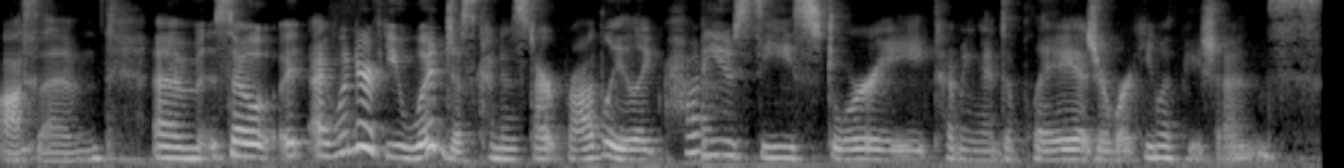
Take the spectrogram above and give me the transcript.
Awesome. Um, so I wonder if you would just kind of start broadly, like how do you see story coming into play as you're working with patients?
